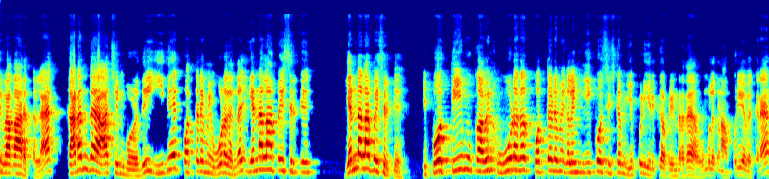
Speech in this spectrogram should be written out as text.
விவகாரத்துல கடந்த ஆட்சியின் பொழுது இதே கொத்தடிமை ஊடகங்கள் என்னெல்லாம் பேசிருக்கு என்னெல்லாம் பேசிருக்கு இப்போ திமுகவின் ஊடக கொத்தடிமைகளின் ஈகோ சிஸ்டம் எப்படி இருக்கு அப்படின்றத உங்களுக்கு நான் புரிய வைக்கிறேன்.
